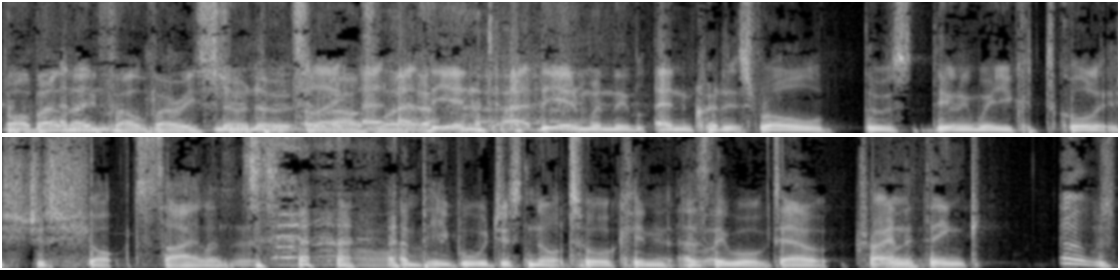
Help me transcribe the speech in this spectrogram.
Well, I bet And they then- felt very No, stupid no. two like, hours at, later. at the end, at the end, when the end credits rolled, there was the only way you could call it is just shocked oh. silence, and people were just not talking as they walked out, trying to think. Oh, it was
